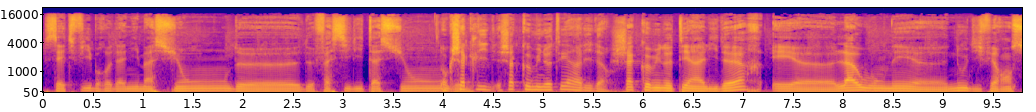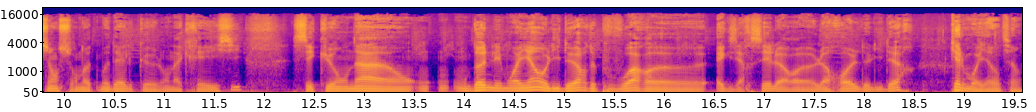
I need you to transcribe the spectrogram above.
cette fibre d'animation, de, de facilitation. Donc de- chaque, chaque communauté a un leader. chaque communauté a un leader et euh, là où on est euh, nous différenciants sur notre modèle que l'on a créé ici, c'est qu'on a on, on- on donne les moyens aux leaders de pouvoir euh, exercer leur, leur rôle de leader. Quel moyen, tiens?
